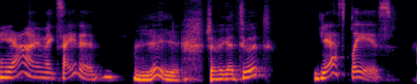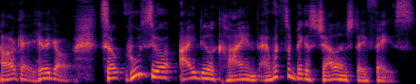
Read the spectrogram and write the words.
Yeah, I'm excited. Yay. Shall we get to it? Yes, please. Okay, here we go. So, who's your ideal client and what's the biggest challenge they face?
